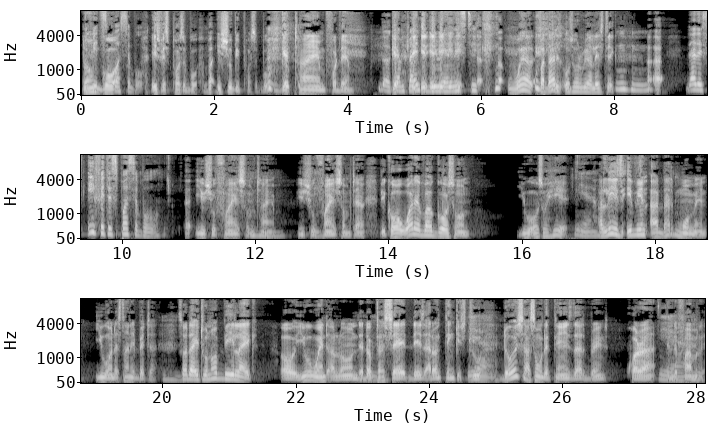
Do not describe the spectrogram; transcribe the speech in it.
Don't it's go possible. If it's possible, but it should be possible. Get time for them. Doc, Get- I'm trying to it- be it- it- it- realistic. uh, uh, well, but that is also realistic. Uh, that is, if it is possible. uh, you should find some time. You should find some time because whatever goes on, you also hear. Yeah. At least even at that moment, you understand it better, so that it will not be like, oh, you went alone. The doctor said this. I don't think it's true. Yeah. Those are some of the things that bring quarrel in the family.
